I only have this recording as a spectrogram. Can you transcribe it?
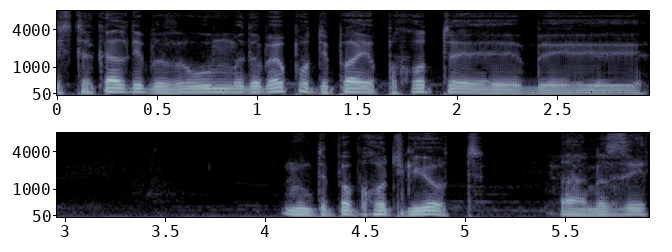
הסתכלתי, והוא מדבר פה טיפה פחות, אה. טיפה פחות שגיאות. הנזיר.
